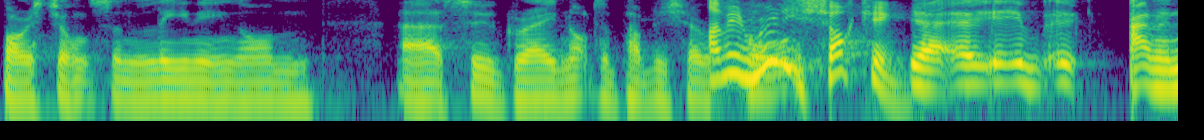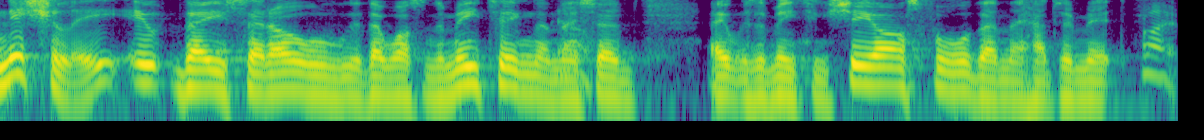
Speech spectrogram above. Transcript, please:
Boris Johnson leaning on uh, Sue Gray not to publish her I mean, really shocking. Yeah, it, it, and initially it, they said, oh, there wasn't a meeting. Then they said it was a meeting she asked for. Then they had to admit Right.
